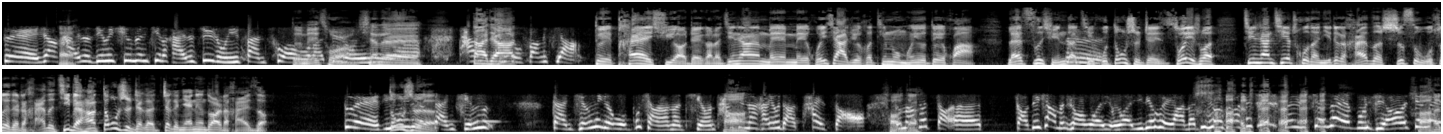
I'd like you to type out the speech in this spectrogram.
对，让孩子，因为青春期的孩子最容易犯错误，对没错现在大家有方向。对，太需要这个了。金山每每回下去和听众朋友对话来咨询的，嗯几乎都是这，所以说金山接触的你这个孩子十四五岁的这孩子，基本上都是这个这个年龄段的孩子。对，都是感情，感情那个我不想让他听，他啊现在还有点太早。等到他早呃找对象的时候，我我一定会让他听。但是现在不行，现在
